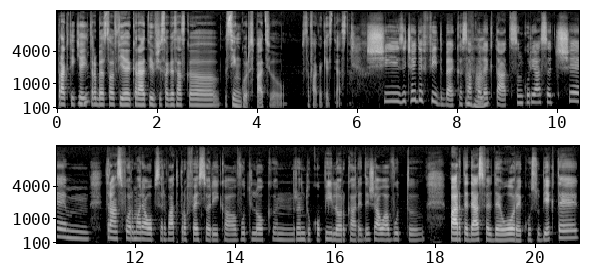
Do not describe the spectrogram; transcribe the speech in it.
practic uh-huh. ei trebuie să fie creativi și să găsească singur spațiu să facă chestia asta. Și ziceai de feedback că s-a uh-huh. colectat. Sunt curioasă ce transformări au observat profesorii că au avut loc în rândul copiilor care deja au avut uh, parte de astfel de ore cu subiecte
